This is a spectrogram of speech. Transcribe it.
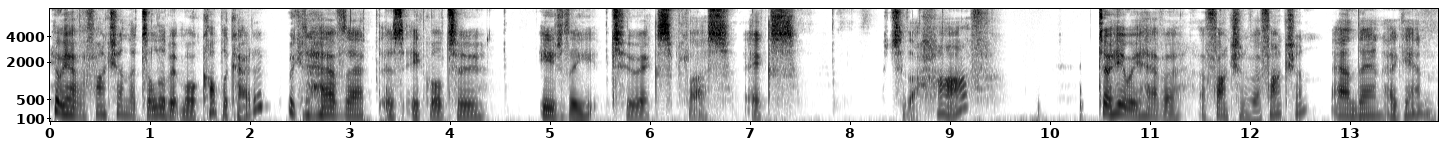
Here we have a function that's a little bit more complicated. We could have that as equal to e to the 2x plus x to the half. So here we have a, a function of a function, and then again,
